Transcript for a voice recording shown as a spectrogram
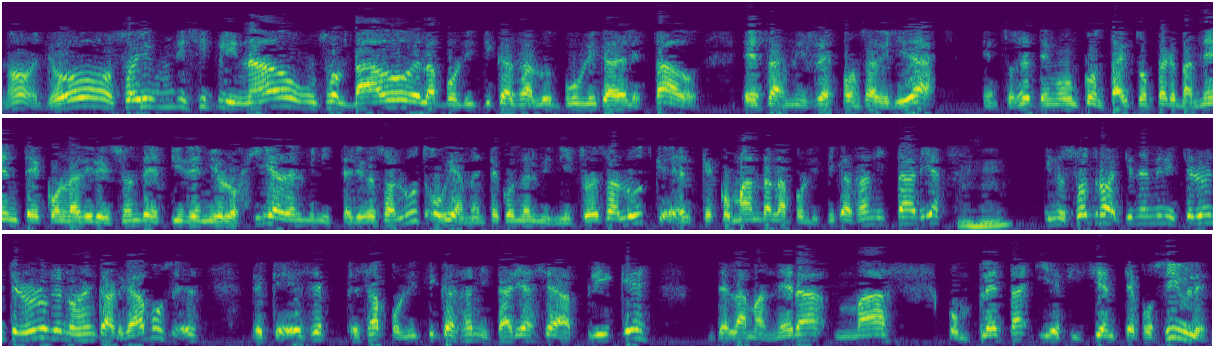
no, yo soy un disciplinado, un soldado de la política de salud pública del Estado. Esa es mi responsabilidad. Entonces tengo un contacto permanente con la Dirección de Epidemiología del Ministerio de Salud, obviamente con el Ministro de Salud, que es el que comanda la política sanitaria. Y nosotros aquí en el Ministerio del Interior lo que nos encargamos es de que ese, esa política sanitaria se aplique de la manera más completa y eficiente posible.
